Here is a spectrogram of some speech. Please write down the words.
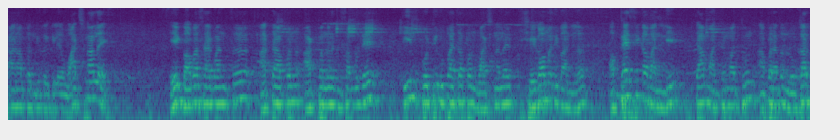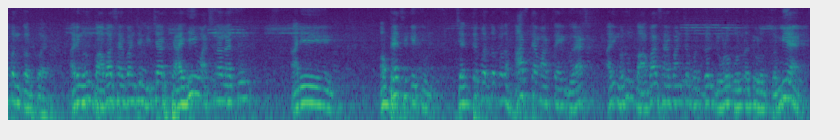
छान आपण तिथं केलं वाचनालय. एक बाबासाहेबांचं आता आपण आठ पंधरा दिवसामध्ये तीन कोटी रुपयाचं आपण वाचनालय शेगावमध्ये बांधलं. अभ्यासिका बांधली त्या माध्यमातून आपण आता लोकार्पण करतोय. आणि म्हणून बाबासाहेबांचे विचार त्याही वाचनालयातून आणि अभ्यासिकेतून जनतेपर्यंत हाच त्या मागचा एक आहे. आणि म्हणून बाबासाहेबांच्या बद्दल जेवढं बोललं तेवढं कमी आहे.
